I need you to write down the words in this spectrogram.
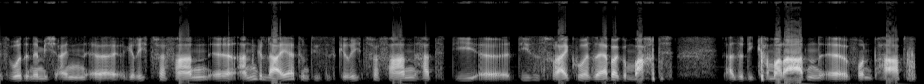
es wurde nämlich ein äh, Gerichtsverfahren äh, angeleiert und dieses Gerichtsverfahren hat die, äh, dieses Freikorps selber gemacht also die Kameraden äh, von Papst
